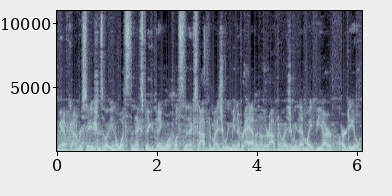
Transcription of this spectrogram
have conversations about, you know, what's the next big thing? What, what's the next optimizer? We may never have another optimizer. I mean, that might be our, our deal.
